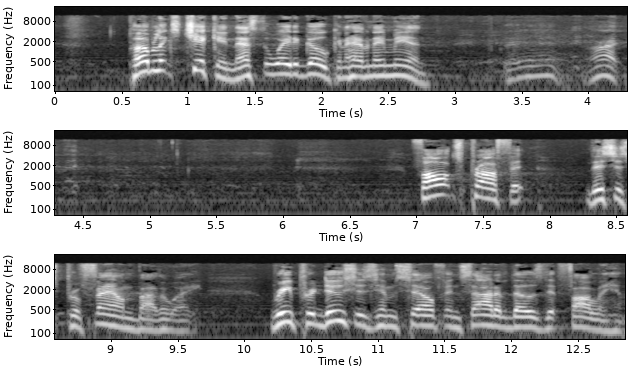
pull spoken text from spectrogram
Publix chicken, that's the way to go. Can I have an amen? All right. False prophet, this is profound, by the way, reproduces himself inside of those that follow him.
